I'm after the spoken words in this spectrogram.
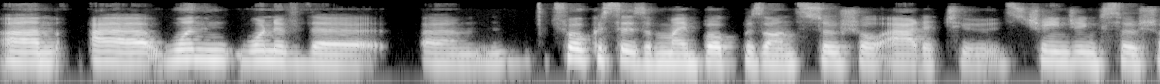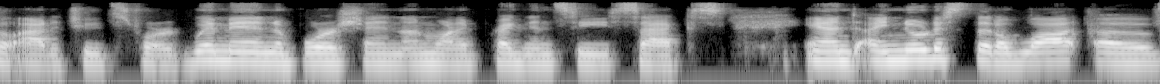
Um, uh, one one of the um, focuses of my book was on social attitudes, changing social attitudes toward women, abortion, unwanted pregnancy, sex. And I noticed that a lot of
